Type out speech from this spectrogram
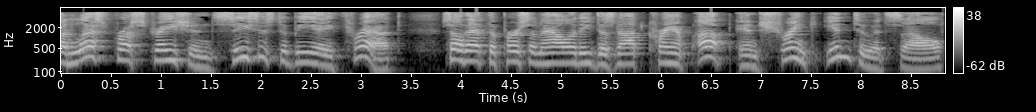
Unless frustration ceases to be a threat so that the personality does not cramp up and shrink into itself,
